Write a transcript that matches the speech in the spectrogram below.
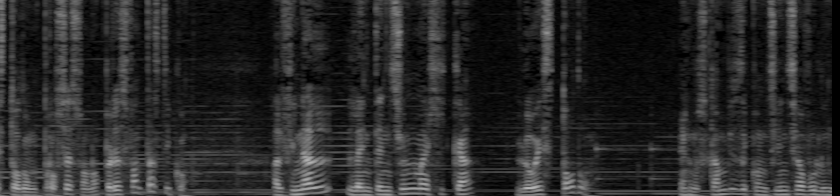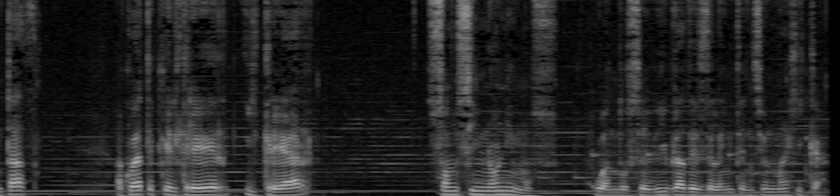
es todo un proceso, ¿no? Pero es fantástico. Al final, la intención mágica lo es todo. En los cambios de conciencia o voluntad. Acuérdate que el creer y crear son sinónimos cuando se vibra desde la intención mágica.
